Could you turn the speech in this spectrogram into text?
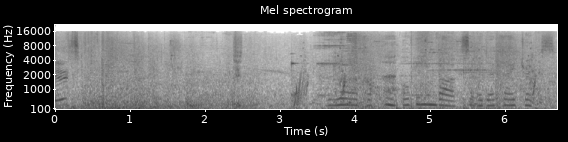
bitches! We have opening box of Adepti tricks.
